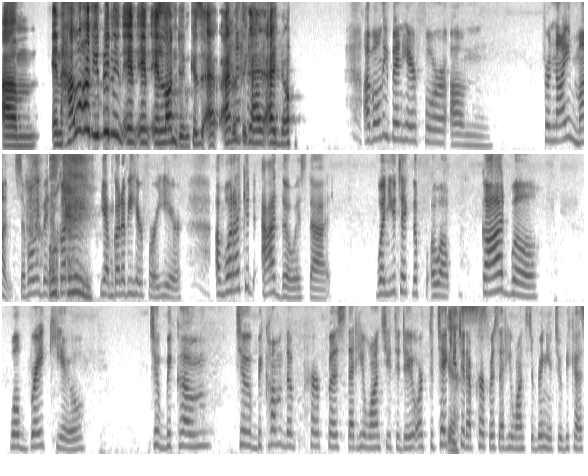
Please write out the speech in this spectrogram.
um and how long have you been in in, in, in london because I, I don't think I, I know I've only been here for um for nine months. I've only been. I'm gonna Okay. yeah, I'm gonna be here for a year. Um, what I could add though is that when you take the oh, well, God will will break you to become to become the purpose that He wants you to do, or to take you to that purpose that He wants to bring you to. Because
